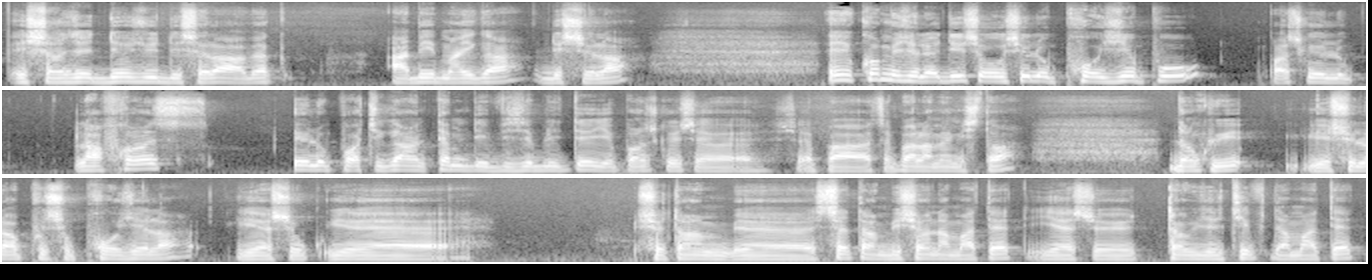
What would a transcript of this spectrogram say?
échangé deux jours de cela avec Abi Maïga de cela. Et comme je l'ai dit, c'est aussi le projet pour, parce que le, la France et le Portugal en termes de visibilité, je pense que ce n'est pas, pas la même histoire. Donc oui, je suis là pour ce projet-là. Il y a, ce, il y a cette, euh, cette, ambition dans ma tête, il y a cet objectif dans ma tête.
